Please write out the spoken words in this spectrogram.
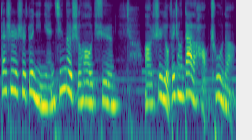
但是是对你年轻的时候去。啊，是有非常大的好处的，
